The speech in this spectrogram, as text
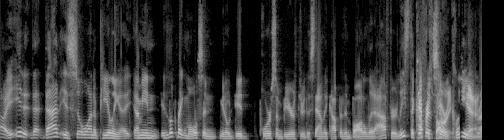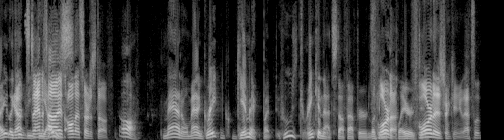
Oh, it, that that is so unappealing. I, I mean, it looked like Molson, you know, did pour some beer through the Stanley Cup and then bottled it after. At least the cup Different was probably story. clean, yeah. right? Like yeah, the, the, sanitize, all that sort of stuff. Oh, Man, oh man, great gimmick, but who's drinking that stuff after looking Florida at the players? Florida is drinking it. That's what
